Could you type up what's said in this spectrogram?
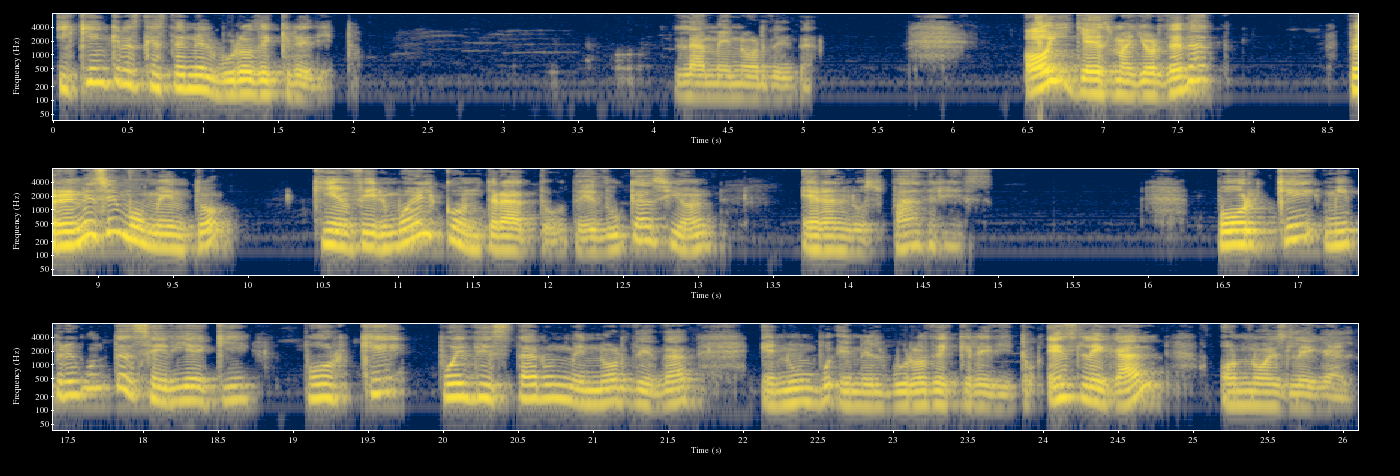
¿Y quién crees que está en el buro de crédito? La menor de edad. Hoy ya es mayor de edad, pero en ese momento quien firmó el contrato de educación eran los padres. ¿Por qué? Mi pregunta sería aquí, ¿por qué puede estar un menor de edad en, un, en el buro de crédito? ¿Es legal o no es legal?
